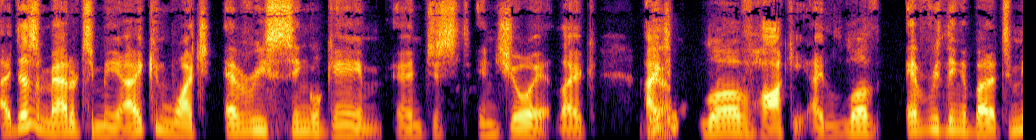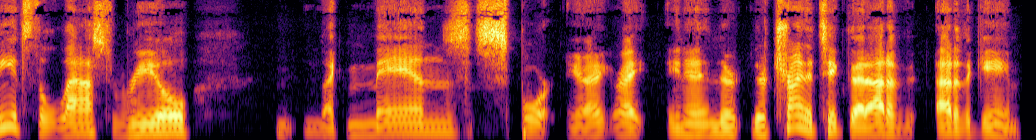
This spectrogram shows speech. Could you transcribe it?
it doesn't matter to me. I can watch every single game and just enjoy it. Like I just love hockey. I love everything about it. To me, it's the last real like man's sport, right? Right. You know, and they're they're trying to take that out of out of the game.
